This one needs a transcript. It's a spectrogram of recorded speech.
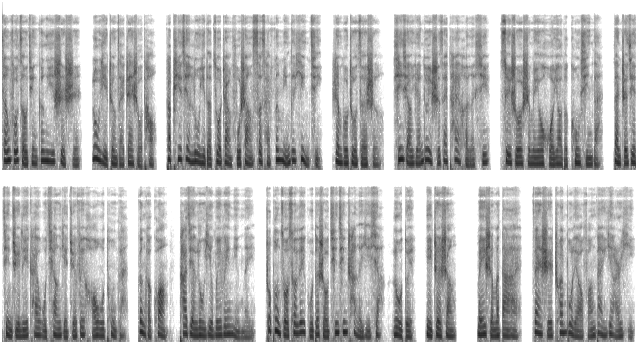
岑福走进更衣室时，陆毅正在摘手套。他瞥见陆毅的作战服上色彩分明的印记，忍不住啧舌，心想原队实在太狠了些。虽说是没有火药的空心弹，但直接近距离开五枪也绝非毫无痛感。更何况他见陆毅微微拧眉，触碰左侧肋骨的手轻轻颤了一下。陆队，你这伤没什么大碍，暂时穿不了防弹衣而已。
